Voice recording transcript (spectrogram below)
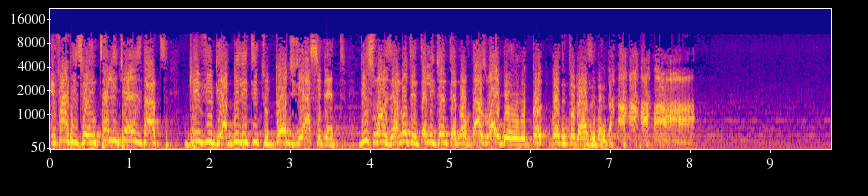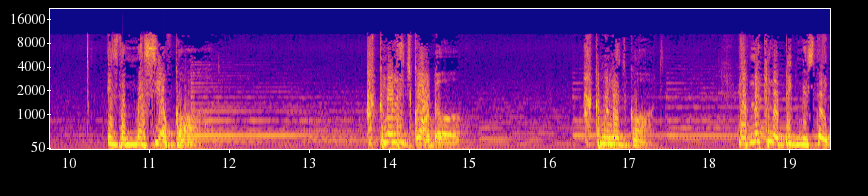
In fact, it's your intelligence that gave you the ability to dodge the accident. These ones, they are not intelligent enough. That's why they got, got into the accident. it's the mercy of God. Acknowledge God, oh. Acknowledge God. You are making a big mistake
